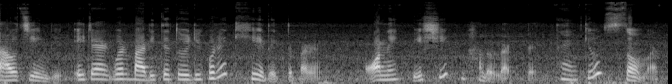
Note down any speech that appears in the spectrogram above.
লাউ চিংড়ি, এটা একবার বাড়িতে তৈরি করে খেয়ে দেখতে পারেন। অনেক বেশি ভালো লাগবে। থ্যাংক ইউ সো মাচ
